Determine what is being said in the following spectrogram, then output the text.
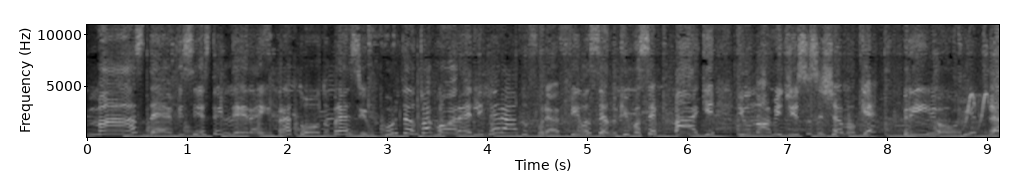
mas deve se estender aí para todo o Brasil. Portanto, agora é liberado furar fila, sendo que você pague e o nome disso se chama o quê? Prioridade.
